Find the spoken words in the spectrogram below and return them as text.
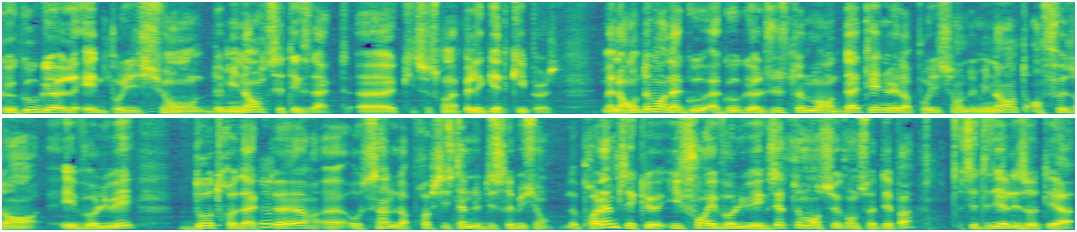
Que Google ait une position dominante, c'est exact, euh, qui c'est ce qu'on appelle les gatekeepers. Mais alors on demande à, Go- à Google justement d'atténuer leur position dominante en faisant évoluer d'autres acteurs euh, au sein de leur propre système de distribution. Le problème, c'est qu'ils font évoluer exactement ceux qu'on ne souhaitait pas, c'est-à-dire les OTA,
